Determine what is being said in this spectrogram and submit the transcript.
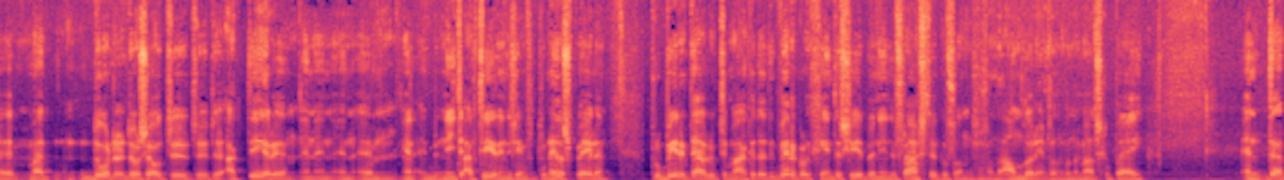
Uh, maar door, door zo te, te, te acteren, en, en, en, en, niet acteren in de zin van toneelspelen... probeer ik duidelijk te maken dat ik werkelijk geïnteresseerd ben in de vraagstukken van, van de ander en van, van de maatschappij. En daar,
